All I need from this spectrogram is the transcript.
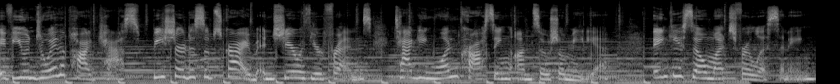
If you enjoy the podcast, be sure to subscribe and share with your friends, tagging One Crossing on social media. Thank you so much for listening.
